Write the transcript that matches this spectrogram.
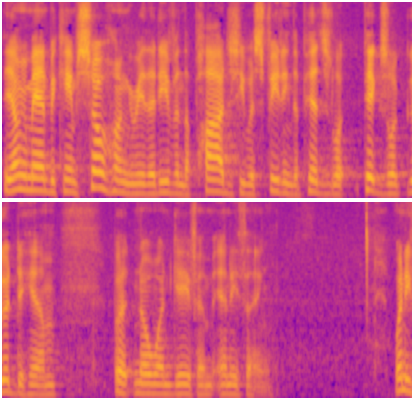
The young man became so hungry that even the pods he was feeding the pigs, look, pigs looked good to him, but no one gave him anything. When he,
